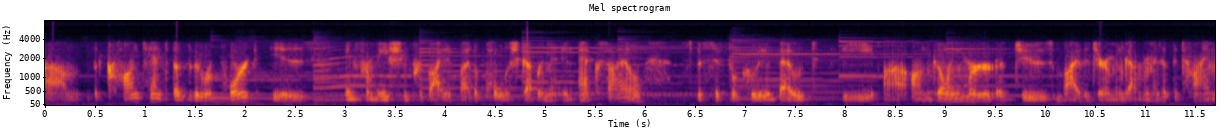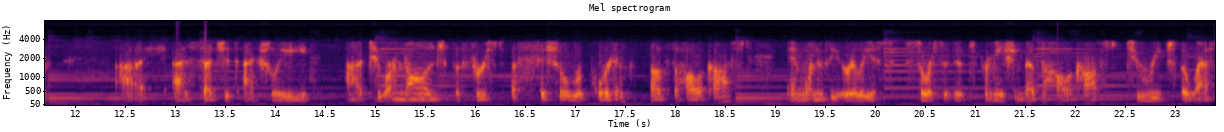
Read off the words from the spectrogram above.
Um, the content of the report is information provided by the Polish government in exile, specifically about the uh, ongoing murder of Jews by the German government at the time. Uh, as such, it's actually, uh, to our knowledge, the first official reporting of the Holocaust and one of the earliest sources of information about the Holocaust to reach the West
